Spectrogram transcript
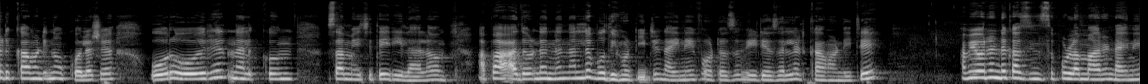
എടുക്കാൻ വേണ്ടി നോക്കുമല്ലോ പക്ഷെ ഓർ ഒരു നിലക്കും സമ്മതിച്ച് തരില്ലല്ലോ അപ്പോൾ അതുകൊണ്ട് തന്നെ നല്ല ബുദ്ധിമുട്ടിയിട്ടുണ്ടായിന് ഫോട്ടോസും വീഡിയോസും എല്ലാം എടുക്കാൻ വേണ്ടിയിട്ട്. അപ്പോൾ ഇവർ രണ്ട് കസിൻസ് പുള്ളന്മാരുണ്ടായിന്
